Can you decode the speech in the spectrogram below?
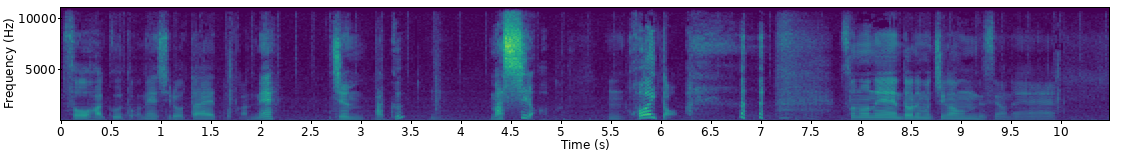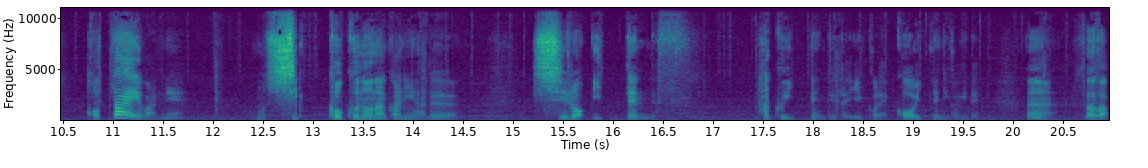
蒼白とかね、白タエとかね、純白、うん、真っ白、うん、ホワイト？そのね、どれも違うんですよね。答えはね、もう漆黒の中にある白一点です。白一点って言ったらいい？これ。こう一点にかけて。うん。そうそう。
